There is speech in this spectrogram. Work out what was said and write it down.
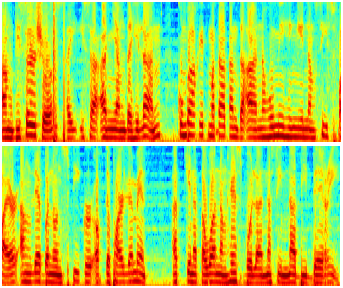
Ang desertions ay isa anyang dahilan kung bakit matatandaan na humihingi ng ceasefire ang Lebanon Speaker of the Parliament at kinatawan ng Hezbollah na si Nabi Berri,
